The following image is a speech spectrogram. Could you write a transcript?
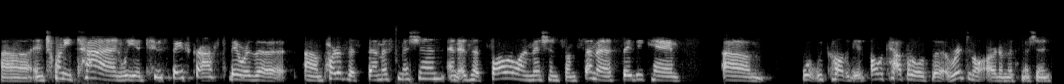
Uh, in 2010, we had two spacecraft. They were the um, part of the Themis mission, and as a follow-on mission from Themis, they became um, what we call the all capitals the original Artemis mission,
